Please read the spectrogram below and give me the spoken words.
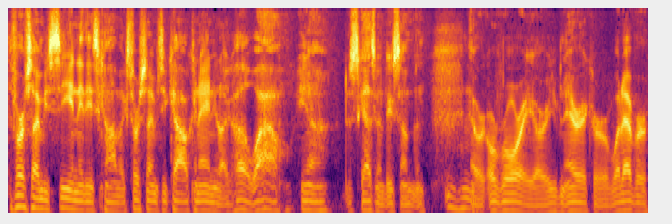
the first time you see any of these comics, first time you see Kyle Kinane, you're like, oh wow, you know, this guy's gonna do something, or, or Rory, or even Eric, or whatever.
